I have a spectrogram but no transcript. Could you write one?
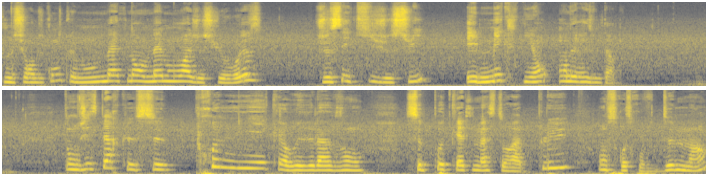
je me suis rendu compte que maintenant, même moi, je suis heureuse. Je sais qui je suis et mes clients ont des résultats. Donc j'espère que ce premier calendrier de l'avant, ce podcast master t'aura plu. On se retrouve demain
